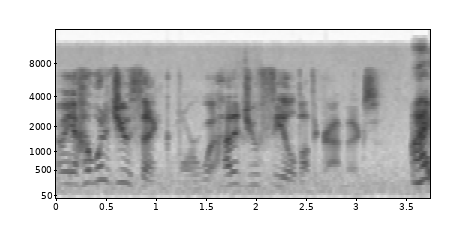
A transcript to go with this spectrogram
I mean, how, what did you think more? How did you feel about the graphics? I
